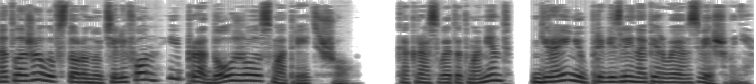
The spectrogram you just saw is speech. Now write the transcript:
отложила в сторону телефон и продолжила смотреть шоу. Как раз в этот момент героиню привезли на первое взвешивание.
